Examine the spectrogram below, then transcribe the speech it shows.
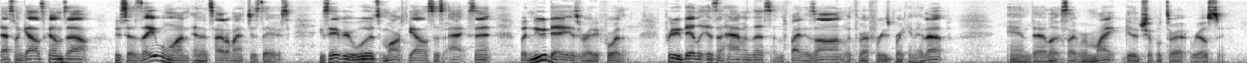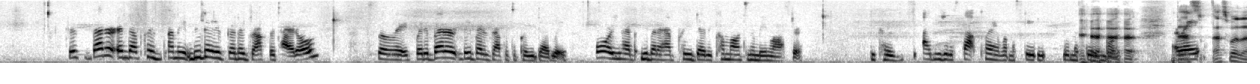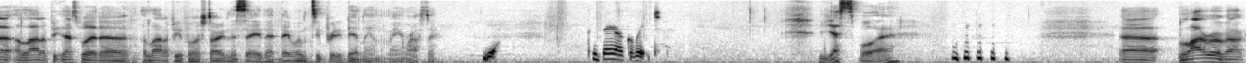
That's when Gallus comes out, who says they won and the title match is theirs. Xavier Woods marks Gallus's accent, but New Day is ready for them. Pretty Deadly isn't having this, and the fight is on with referees breaking it up. And uh, looks like we might get a triple threat real soon. this better end up because I mean New Day is gonna drop the title, So like, but it better they better drop it to Pretty Deadly, or you have you better have Pretty Deadly come on to the main roster, because I need you to stop playing with my skating with my skating board. that's right? that's what a, a lot of pe- that's what uh, a lot of people are starting to say that they want to see pretty deadly on the main roster. Yeah, because they are great. Yes, boy. uh, Lyra Val,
